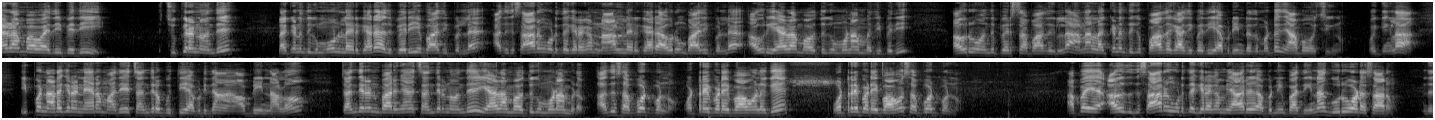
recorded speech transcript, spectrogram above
ஏழாம் பாவ அதிபதி சுக்கரன் வந்து லக்னத்துக்கு மூணில் இருக்கார் அது பெரிய பாதிப்பு இல்லை அதுக்கு சாரம் கொடுத்த கிரகம் நாலில் இருக்கார் அவரும் பாதிப்பு இல்லை அவர் ஏழாம் பாவத்துக்கு மூணாம் அதிபதி. அவரும் வந்து பெருசாக பாதுகல ஆனால் லக்னத்துக்கு பாதகாதிபதி அப்படின்றத மட்டும் ஞாபகம் வச்சுக்கணும். ஓகேங்களா? இப்போ நடக்கிற நேரம் அதே சந்திர புத்தி அப்படி தான் அப்படின்னாலும் சந்திரன் பாருங்கள் சந்திரன் வந்து ஏழாம் பாவத்துக்கு மூணாம் இடம். அது சப்போர்ட் பண்ணும். ஒற்றைப்படை பாவங்களுக்கு ஒற்றைப்படை பாவம் சப்போர்ட் பண்ணும். அப்போ அதுக்கு சாரம் கொடுத்த கிரகம் யார் அப்படின்னு பார்த்தீங்கன்னா குருவோட சாரம். இந்த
